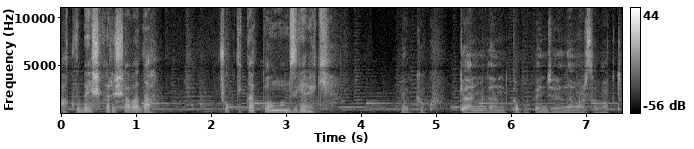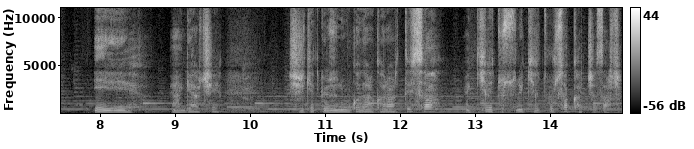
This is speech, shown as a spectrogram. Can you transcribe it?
Aklı beş karış havada. Çok dikkatli olmamız gerek. Yok yok. Gelmeden kapı pencere ne varsa baktım. İyi iyi. Yani gerçi şirket gözünü bu kadar kararttıysa yani kilit üstüne kilit vursak kaç yazar.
